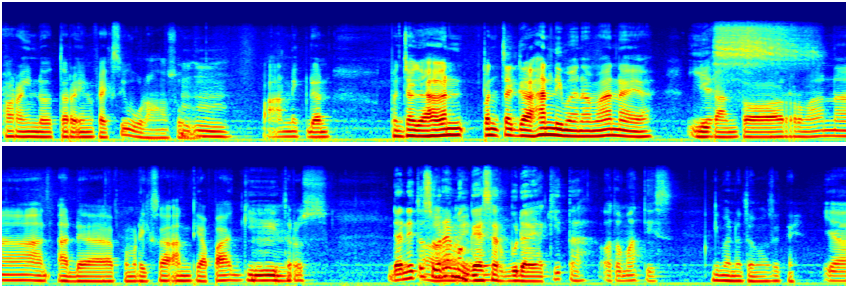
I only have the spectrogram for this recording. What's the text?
orang Indo terinfeksi, uh, langsung Mm-mm. panik dan pencegahan pencegahan di mana-mana ya. Di Yes. kantor mana ad- ada pemeriksaan tiap pagi, Hmm. terus Dan itu sebenarnya Oh, menggeser budaya kita otomatis. gimana tuh maksudnya? Ya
